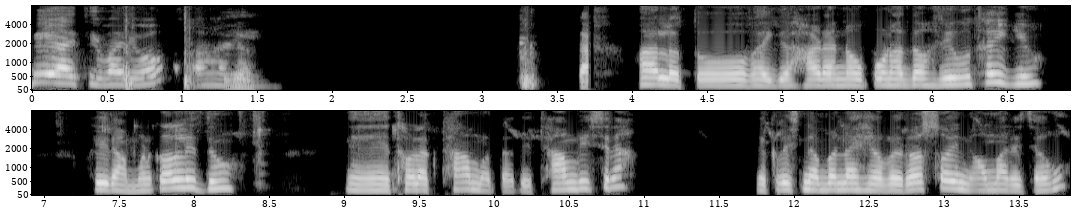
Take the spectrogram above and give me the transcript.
બે આથી વાળ્યો. હાલો તો વાગ્યા સાડા નવ પોણા દસ જેવું થઈ ગયું. હીરામણ કરી લીધું. ને થોડાક થામ હતા તે થામ વિસરા ને કૃષ્ણ બનાવી હવે રસોઈ ને અમારે જવું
